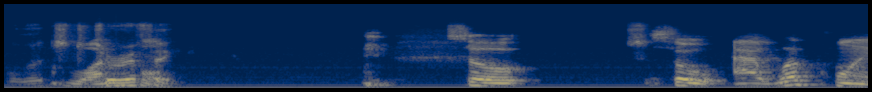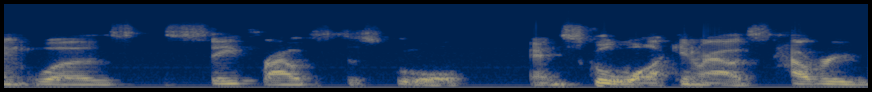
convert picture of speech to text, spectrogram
Well, that's Wonderful. terrific. So so at what point was safe routes to school and school walking routes? However,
